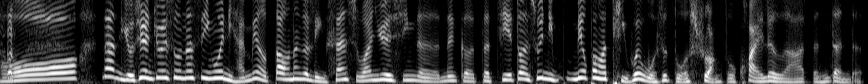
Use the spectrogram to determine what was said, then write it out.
哦，那有些人就会说，那是因为你还没有到那个领三十万月薪的那个的阶段，所以你没有办法体会我是多爽、多快乐啊，等等的。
